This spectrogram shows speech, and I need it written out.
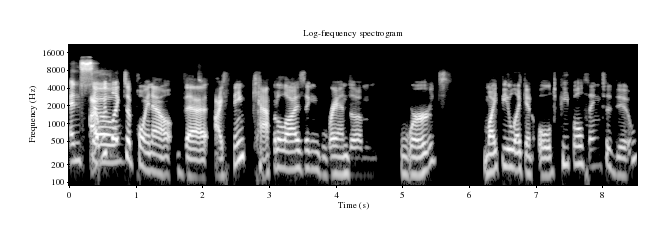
And so I would like to point out that I think capitalizing random words might be like an old people thing to do.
